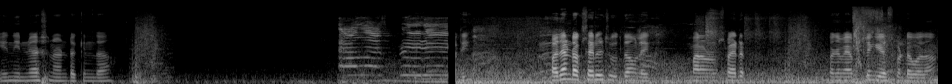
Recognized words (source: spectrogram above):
ఏంది ఇన్వెషన్ అంట కింద? పదండి ఒకసారి చూద్దాం లైక్ మనం స్పైడర్ కొంచెం ఎప్లింగ్ చేసుకుంటా పోదాం.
